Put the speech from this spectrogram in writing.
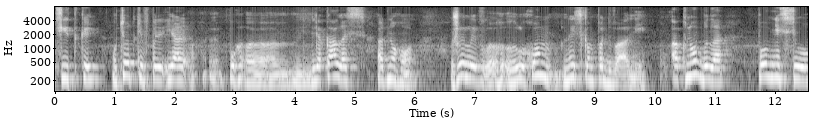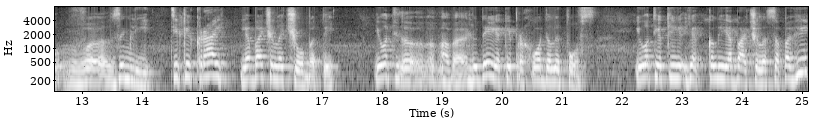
тітки. У тітки я е, е, лякалась одного. Жили в глухому низькому підвалі. Окно було повністю в землі. Тільки край я бачила чоботи. І от е, е, людей, які проходили повз. І от які, як, коли я бачила сапоги,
